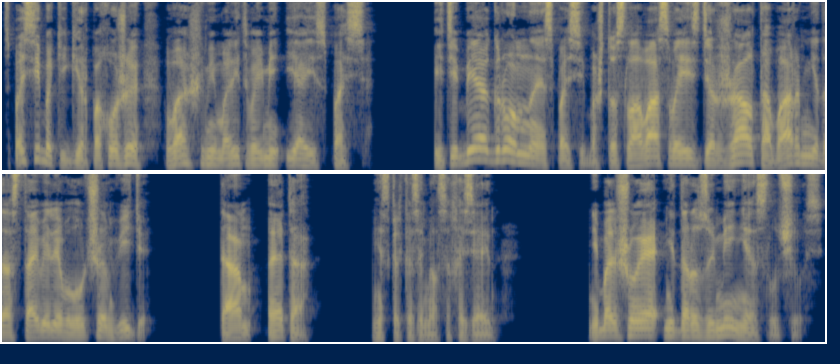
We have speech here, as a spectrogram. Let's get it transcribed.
Спасибо, Кигир, похоже, вашими молитвами я и спасся. И тебе огромное спасибо, что слова свои сдержал, товар мне доставили в лучшем виде. Там это...» Несколько замялся хозяин. «Небольшое недоразумение случилось.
